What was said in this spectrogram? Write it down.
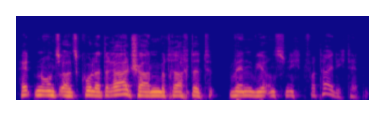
hätten uns als Kollateralschaden betrachtet, wenn wir uns nicht verteidigt hätten.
